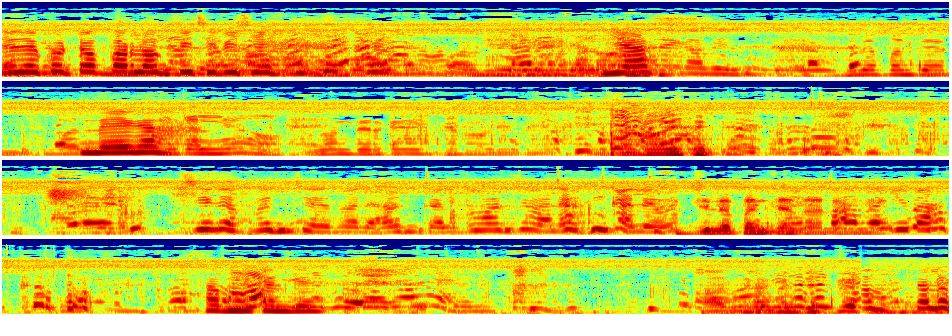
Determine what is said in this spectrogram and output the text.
ये देखो टॉपर लोग पीछे पीछे। यस मेगा। जिला पंचायत वाले अंकल कौन से वाले अंकल है जिला पंचायत वाले सब निकल गए। चलो।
